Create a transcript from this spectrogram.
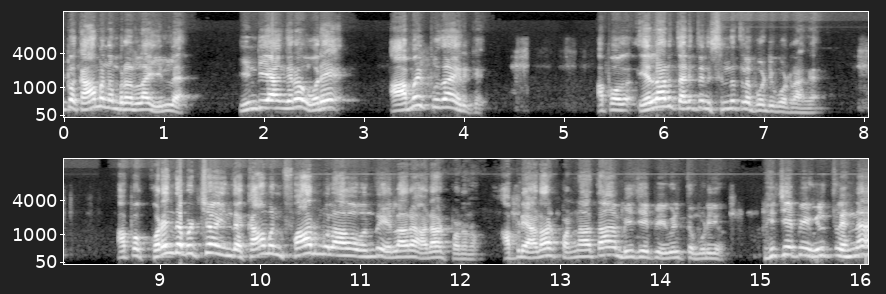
இப்ப காமன் நம்பரல்லா இல்ல. இந்தியாங்கிற ஒரே அமைப்பு தான் இருக்கு. அப்போ எல்லாரும் தனித்தனி சின்னத்துல போட்டி போடுறாங்க. அப்போ குறைந்தபட்சம் இந்த காமன் ஃபார்முலாவை வந்து எல்லாரும் அடாப்ட் பண்ணணும். அப்படி அடாப்ட் பண்ணாதான் பிஜேபி வீழ்த்த முடியும். பிஜேபி வீழ்த்தலைன்னா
